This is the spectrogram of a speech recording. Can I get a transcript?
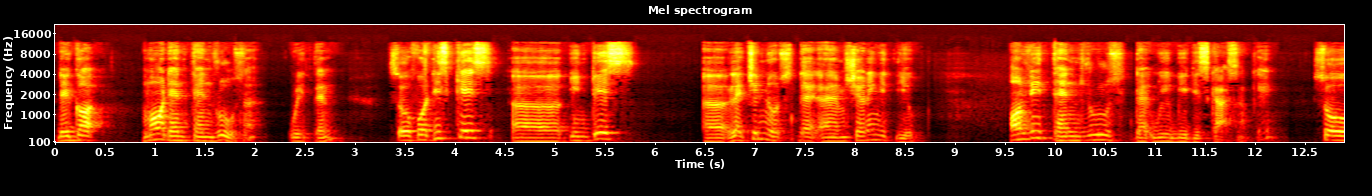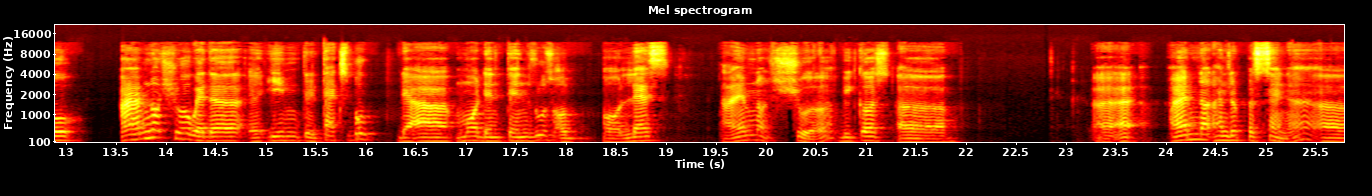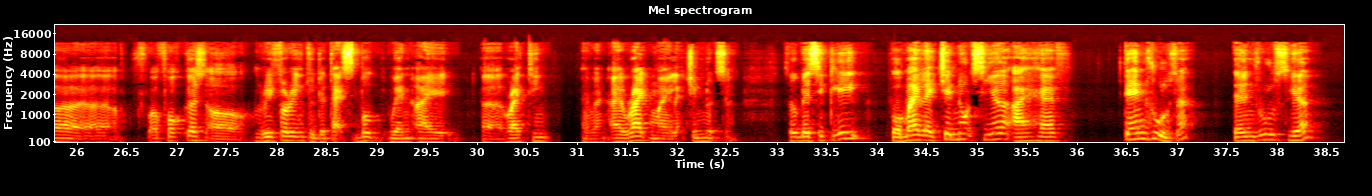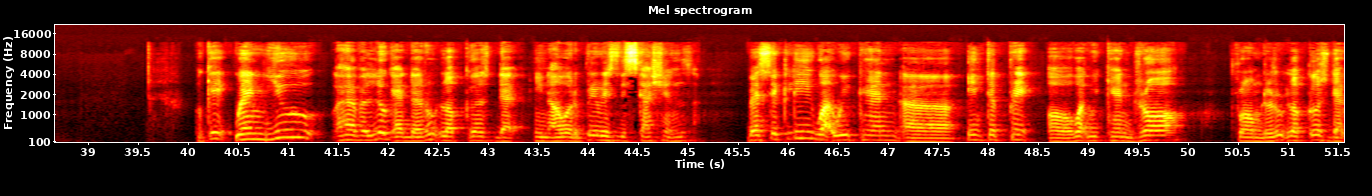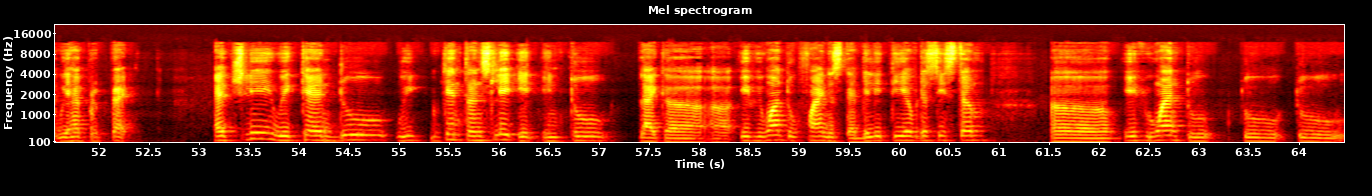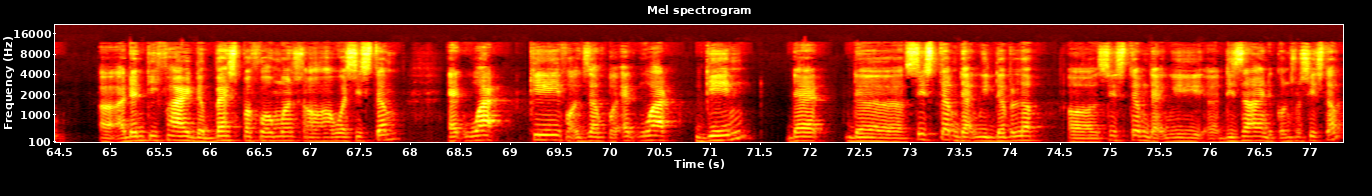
they got more than 10 rules uh, written. So for this case, uh, in this uh, lecture notes that I am sharing with you, only 10 rules that will be discussed, okay? So I'm not sure whether uh, in the textbook there are more than 10 rules or, or less I am not sure because uh, uh, I am not 100% uh, uh, focused or referring to the textbook when I uh, writing when I write my lecture notes. Uh. So basically, for my lecture notes here, I have 10 rules. Uh, 10 rules here. Okay, when you have a look at the root locus that in our previous discussions, basically what we can uh, interpret or what we can draw from the root locus that we have prepared. Actually we can do we, we can translate it into like uh, uh, if we want to find the stability of the system uh, if we want to to to uh, identify the best performance of our system at what k for example at what gain that the system that we develop uh, system that we uh, design, the control system,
